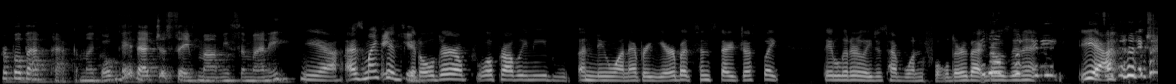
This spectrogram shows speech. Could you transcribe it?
purple backpack." I'm like, "Okay, that just saved mommy some money." Yeah, as my kids get older, I'll, we'll probably need a new one every year. But since they're just like, they literally just have one folder that They goes in put it. any- Yeah. It's like extra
